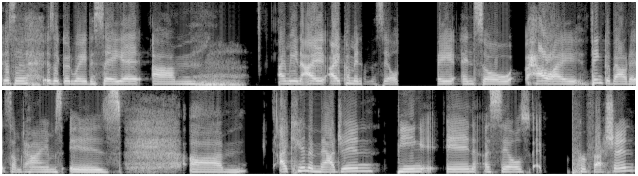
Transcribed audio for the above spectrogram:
is a is a good way to say it. Um, I mean, I I come in from the sales and so how I think about it sometimes is, um, I can't imagine being in a sales profession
